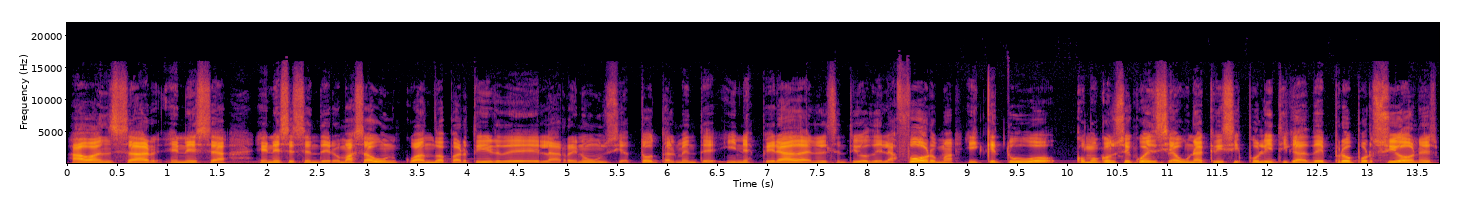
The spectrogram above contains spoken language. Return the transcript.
avanzar en, esa, en ese sendero. Más aún cuando a partir de la renuncia totalmente inesperada en el sentido de la forma y que tuvo como consecuencia una crisis política de proporciones,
